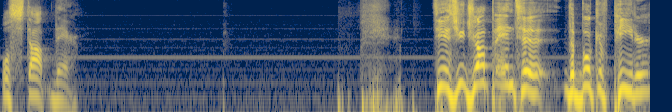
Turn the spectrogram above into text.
We'll stop there. See, as you jump into the book of Peter,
